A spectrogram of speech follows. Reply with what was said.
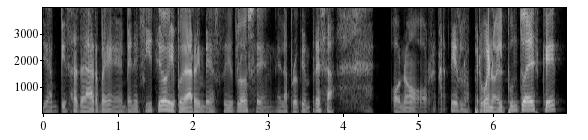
ya empieza a dar beneficios y pueda reinvertirlos en, la propia empresa. O no, o repartirlos. Pero bueno, el punto es que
